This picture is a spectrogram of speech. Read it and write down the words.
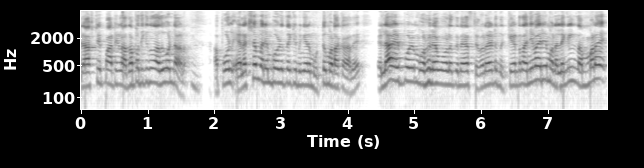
രാഷ്ട്രീയ പാർട്ടികൾ അധപ്പതിക്കുന്നത് അതുകൊണ്ടാണ്. അപ്പോൾ ഇലക്ഷൻ വരുമ്പോഴത്തേക്കും ഇങ്ങനെ മുട്ടുമടക്കാതെ എല്ലാ എപ്പോഴും പോലെ പോലെ തന്നെ സ്റ്റേണായിട്ട് നിൽക്കേണ്ടത് അനിവാര്യമാണ്. അല്ലെങ്കിൽ നമ്മളെ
